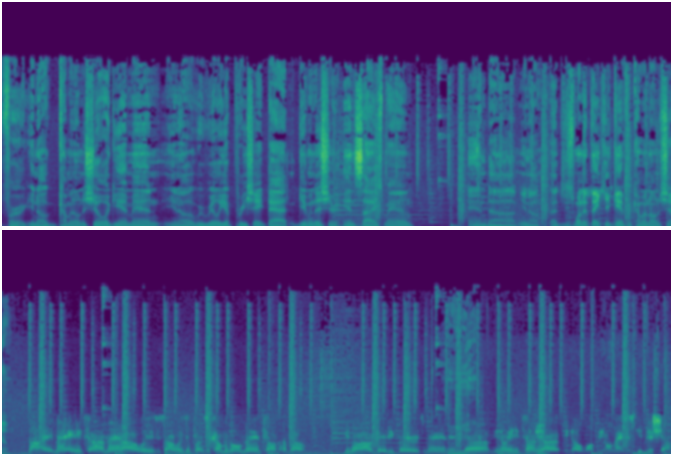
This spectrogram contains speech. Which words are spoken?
for you know coming on the show again, man. You know, we really appreciate that, giving us your insights, man. And uh, you know, I just want to thank you again for coming on the show. Nah, hey man, anytime, man. I always it's always a pleasure coming on, man. Talking about you know, our dirty birds, man. And uh, you know, anytime yeah. y'all, you know, want me on, man, just give me a shout.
